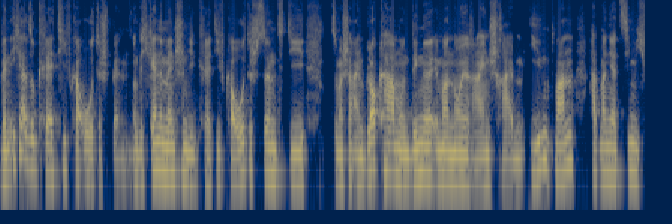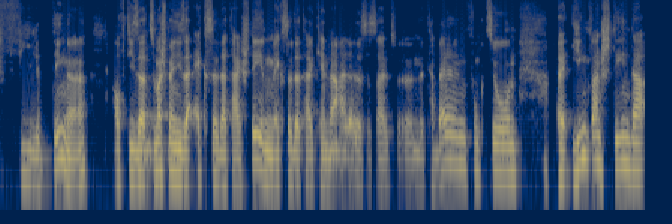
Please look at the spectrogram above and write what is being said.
Wenn ich also kreativ chaotisch bin und ich kenne Menschen, die kreativ chaotisch sind, die zum Beispiel einen Blog haben und Dinge immer neu reinschreiben, irgendwann hat man ja ziemlich viele Dinge, auf dieser, Mhm. zum Beispiel in dieser Excel-Datei stehen. Eine Excel-Datei kennen wir Mhm. alle, das ist halt äh, eine Tabellenfunktion. Äh, irgendwann stehen da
